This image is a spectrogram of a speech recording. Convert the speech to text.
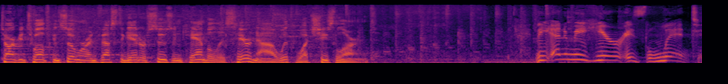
Target 12 consumer investigator Susan Campbell is here now with what she's learned. The enemy here is lint.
